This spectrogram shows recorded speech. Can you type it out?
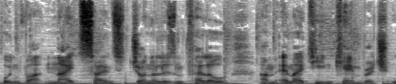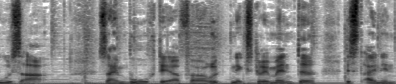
und war Night Science Journalism Fellow am MIT in Cambridge, USA. Sein Buch Der verrückten Experimente ist ein in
